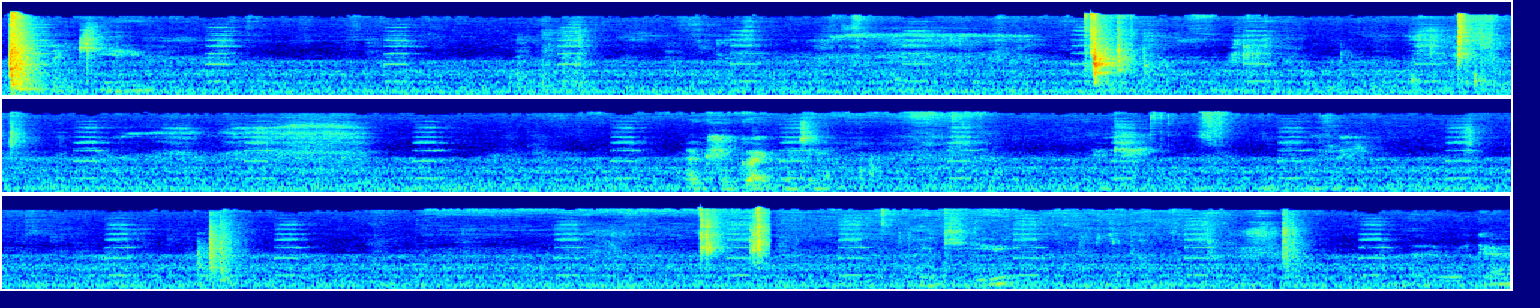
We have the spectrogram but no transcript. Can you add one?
Thank you. Okay, great, ready. Okay. Lovely. Thank you. There we go.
